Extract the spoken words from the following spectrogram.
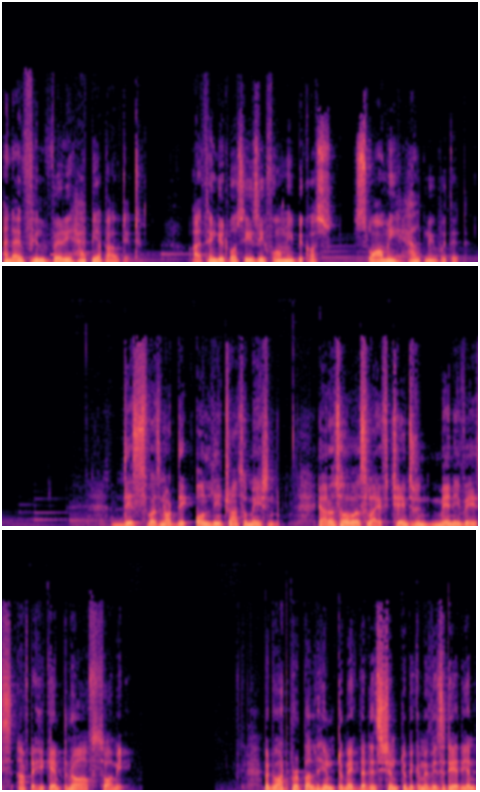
And I feel very happy about it. I think it was easy for me because Swami helped me with it. This was not the only transformation. Yaroslav's life changed in many ways after he came to know of Swami. But what propelled him to make the decision to become a vegetarian?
